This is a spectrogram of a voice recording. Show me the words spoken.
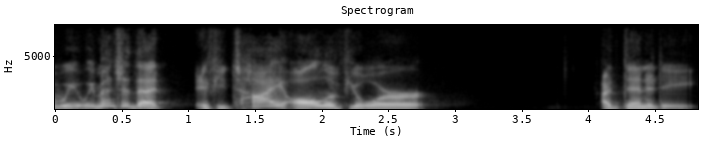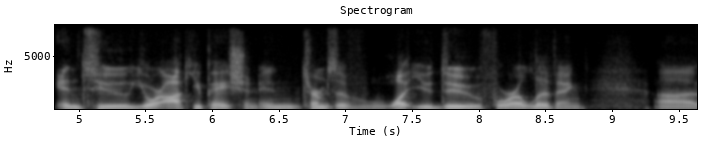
we, we mentioned that if you tie all of your identity into your occupation in terms of what you do for a living, uh,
